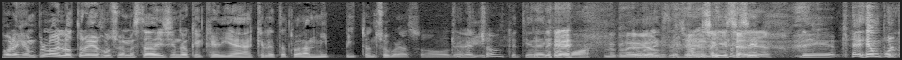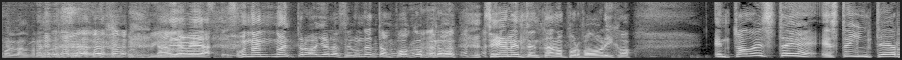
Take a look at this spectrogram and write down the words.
por ejemplo, el otro día Josué me estaba diciendo que quería que le tatuaran mi pito en su brazo derecho, que tiene ahí como, Una como extensión, sí, sí, sí, de un pulpo en las brazos. Ah, ya veía. Uno no entró y a la segunda tampoco, pero síguelo intentando, por favor, hijo. En todo este, este inter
